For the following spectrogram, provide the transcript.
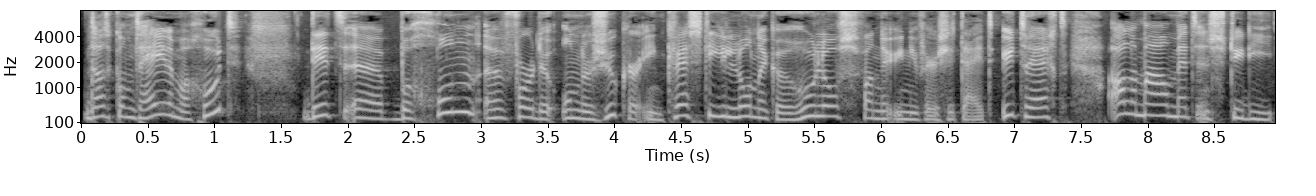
Dat komt helemaal goed. Dit uh, begon uh, voor de onderzoeker in kwestie, Lonneke Roelofs van de Universiteit Utrecht. Allemaal met een studie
